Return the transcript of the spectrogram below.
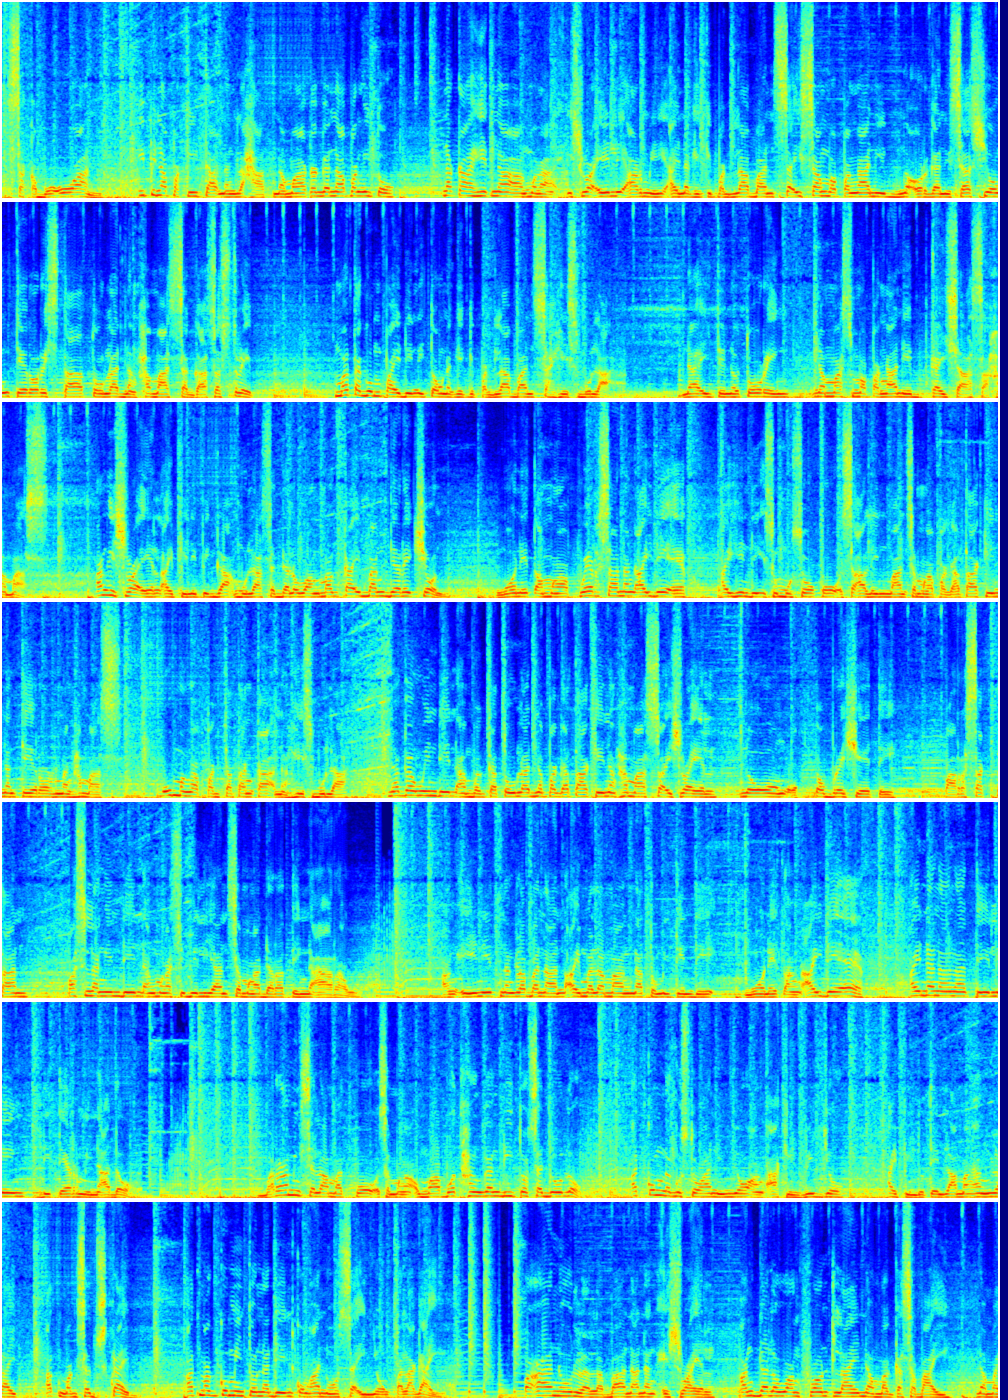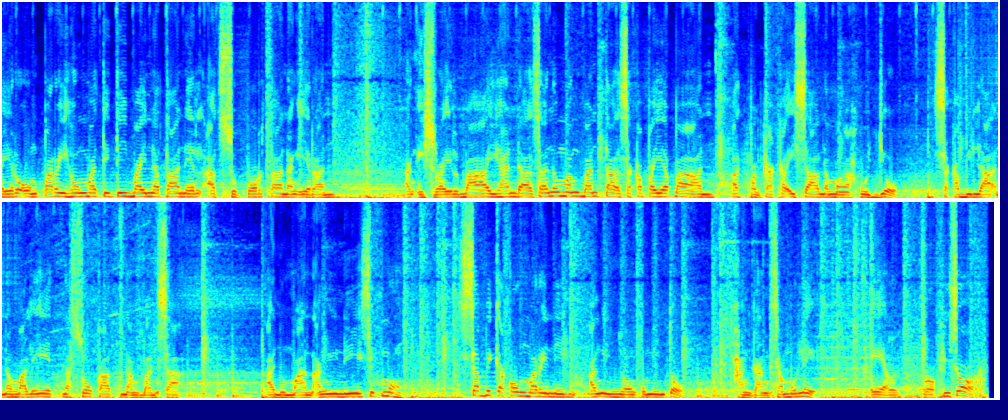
Sa kabuuan, ipinapakita ng lahat ng mga kaganapang ito na kahit na ang mga Israeli army ay nakikipaglaban sa isang mapanganib na organisasyong terorista tulad ng Hamas sa Gaza Strip. Matagumpay din itong nakikipaglaban sa Hezbollah na itinuturing na mas mapanganib kaysa sa Hamas. Ang Israel ay pinipiga mula sa dalawang magkaibang direksyon. Ngunit ang mga puwersa ng IDF ay hindi sumusuko sa alinman sa mga pag-atake ng terror ng Hamas o mga pagtatangka ng Hezbollah na gawin din ang magkatulad na pag-atake ng Hamas sa Israel noong Oktobre 7 para saktan, paslangin din ang mga sibilyan sa mga darating na araw. Ang init ng labanan ay malamang na tumitindi, ngunit ang IDF ay nananatiling determinado. Maraming salamat po sa mga umabot hanggang dito sa dulo. At kung nagustuhan ninyo ang aking video, ay pindutin lamang ang like at mag-subscribe at magkomento na din kung ano sa inyong palagay. Paano lalabanan ng Israel ang dalawang frontline ng magkasabay na mayroong parehong matitibay na tunnel at suporta ng Iran? Ang Israel ba ay handa sa anumang banta sa kapayapaan at pagkakaisa ng mga Hudyo sa kabila ng maliit na sukat ng bansa? Ano man ang iniisip mo, sabik akong marinig ang inyong komento. Hanggang sa muli, El Profesor.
